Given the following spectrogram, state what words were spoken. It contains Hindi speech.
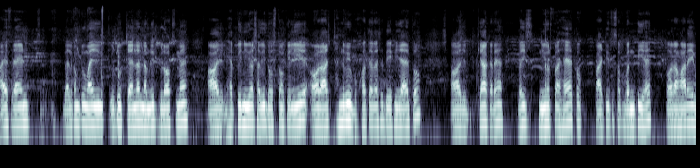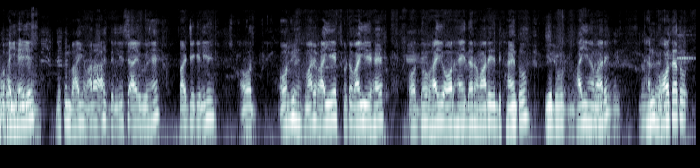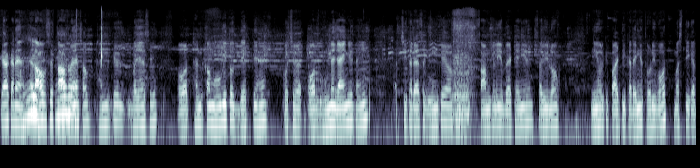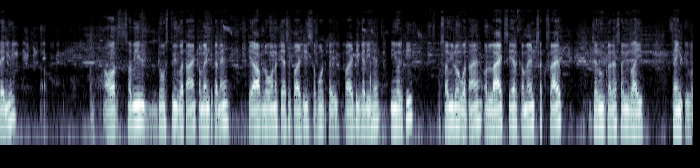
Hi friend welcome to my YouTube channel Navneet blogs में। आज हैप्पी न्यू ईयर सभी दोस्तों के लिए, और आज ठंड भी बहुत है, वैसे देखी जाए तो। आज क्या करें? भाई न्यू ईयर पर है तो पार्टी तो सब बनती है, और हमारे एक भाई है ये। जिसमें भाई हमारा आज दिल्ली से आए हुए हैं पार्टी के लिए, और और भी हमारे भाई एक छोटा भाई ये है, और दो भाई और हैं इधर हमारे, दिखाएँ तो। ये दो भाई हैं हमारे। ठंड बहुत है तो क्या करें? अलाव से ताप रहे हैं सब ठंड के वजह से। और ठंड कम होगी तो देखते हैं कुछ और घूमने जाएँगे कहीं अच्छी तरह से घूम के और फिर शाम के लिए बैठेंगे। सभी लोग न्यू ईयर की पार्टी करेंगे थोड़ी बहुत मस्ती करेंगे। और सभी दोस्त भी बताएँ कमेंट करें कि आप लोगों ने कैसे पार्टी सपोर्ट करी पार्टी करी है न्यू ईयर की। सभी लोग बताएँ और लाइक शेयर कमेंट सब्सक्राइब ज़रूर करें सभी भाई। Thank you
